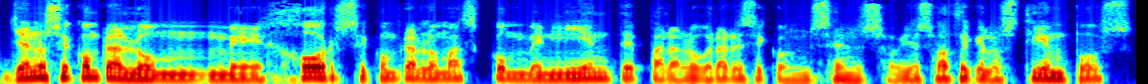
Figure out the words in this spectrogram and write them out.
ya no se compra lo mejor, se compra lo más conveniente para lograr ese consenso. Y eso hace que los tiempos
